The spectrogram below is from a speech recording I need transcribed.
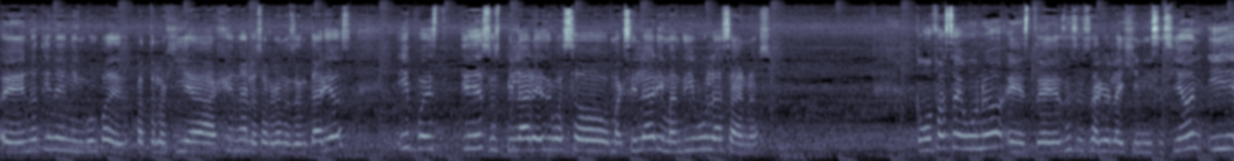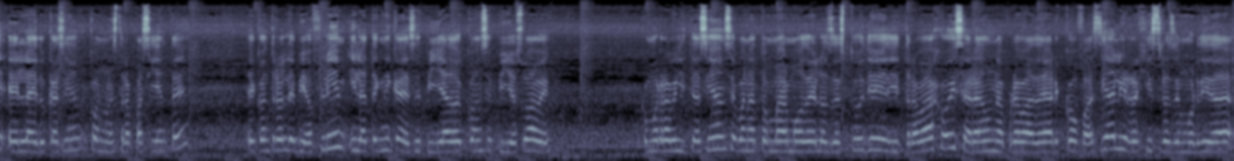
eh, no tiene ninguna patología ajena a los órganos dentarios y pues tiene sus pilares hueso maxilar y mandíbula sanos. Como fase 1 este, es necesario la higienización y eh, la educación con nuestra paciente el control de biofilm y la técnica de cepillado con cepillo suave. Como rehabilitación se van a tomar modelos de estudio y de trabajo y se hará una prueba de arco facial y registros de mordida,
